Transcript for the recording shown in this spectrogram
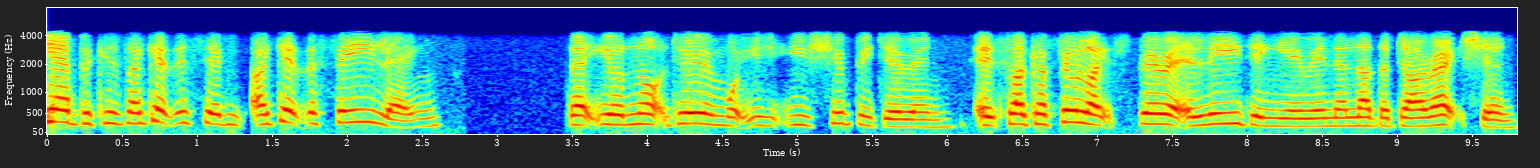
Yeah, because I get this. In, I get the feeling that you're not doing what you you should be doing. It's like I feel like spirit are leading you in another direction.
